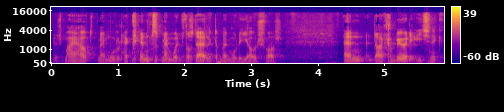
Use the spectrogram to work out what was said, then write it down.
Dus mij had mijn moeder herkend. Mijn moeder, het was duidelijk dat mijn moeder Joods was. En daar gebeurde iets. En ik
